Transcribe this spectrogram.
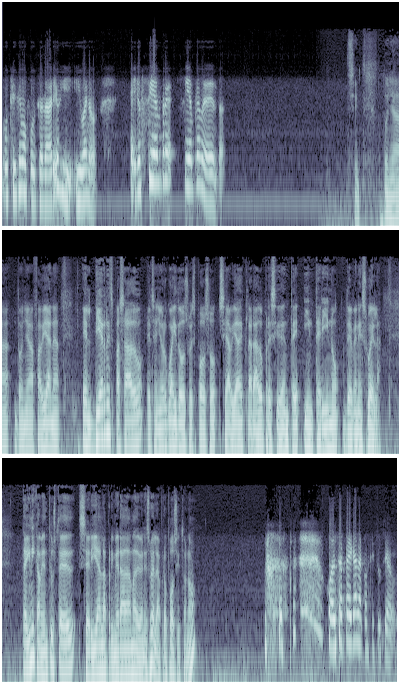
muchísimos funcionarios y, bueno, ellos siempre, siempre me dentan. Sí, doña, doña Fabiana, el viernes pasado el señor Guaidó, su esposo, se había declarado presidente interino de Venezuela. Técnicamente usted sería la primera dama de Venezuela, a propósito, ¿no? Juan se pega a la Constitución.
